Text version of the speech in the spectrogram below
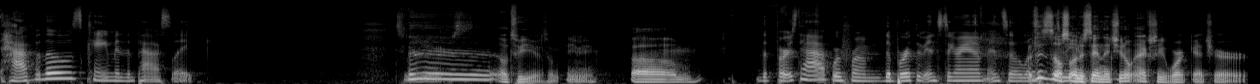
half of those came in the past like two years. oh, two years maybe. Um, The first half were from the birth of Instagram until like. but this is also understanding that you don't actually work at your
